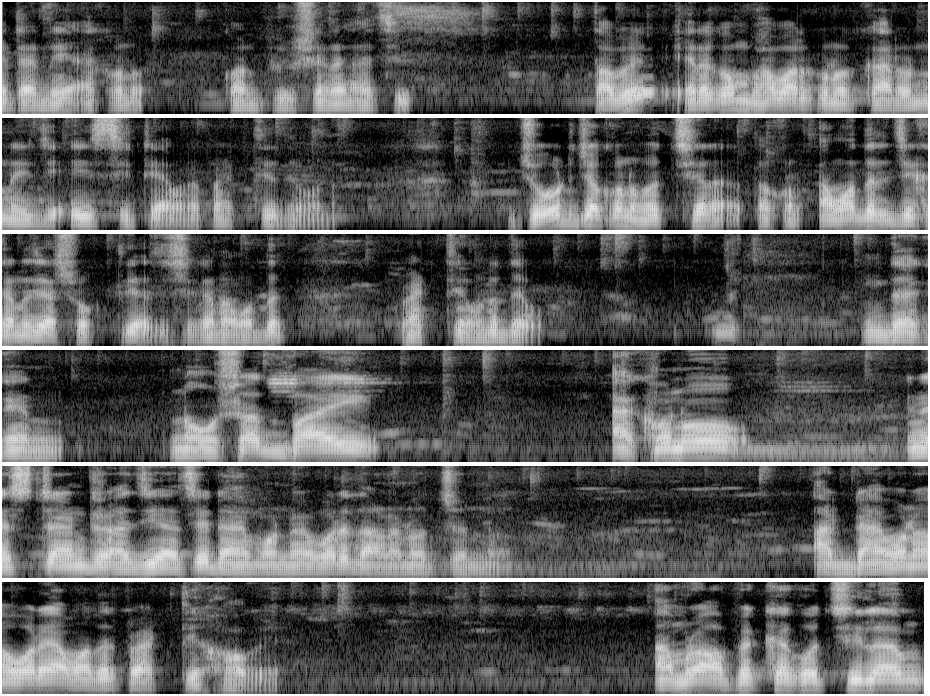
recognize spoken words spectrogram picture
এটা নিয়ে এখনও কনফিউশনে আছি। তবে এরকম ভাবার কোনো কারণ নেই যে এই সিটে আমরা প্রার্থী দেবো না। জোট যখন হচ্ছে না, তখন আমাদের যেখানে যা শক্তি আছে, সেখানে আমাদের প্রার্থী আমরা দেব। দেখেন নৌসাদ ভাই এখনও ইনস্ট্যান্ট রাজি আছে ডায়মন্ড হারবারে দাঁড়ানোর জন্য। আর ডায়মন্ড হারবারে আমাদের প্রার্থী হবে। আমরা অপেক্ষা করছিলাম,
